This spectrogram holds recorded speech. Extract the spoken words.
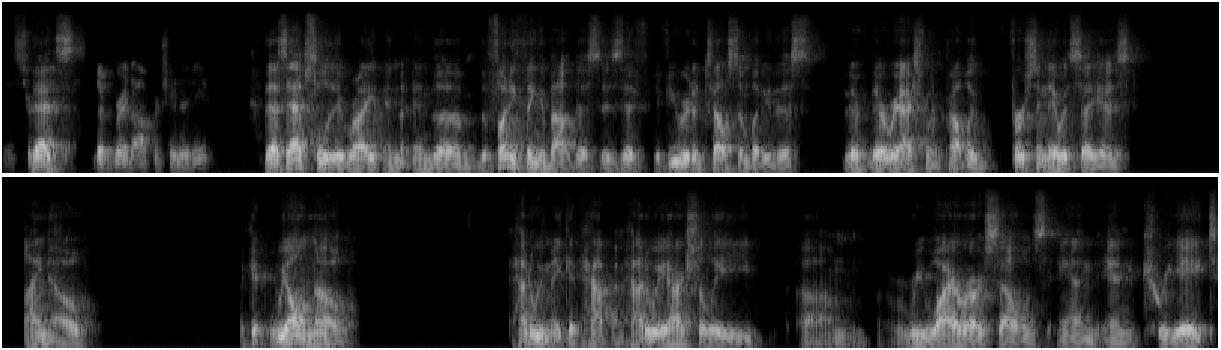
the sort That's, of deliberate opportunity. That's absolutely right. And, the, and the, the funny thing about this is if, if you were to tell somebody this, their, their reaction would probably, first thing they would say is, I know. Okay, we all know. How do we make it happen? How do we actually um, rewire ourselves and, and create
